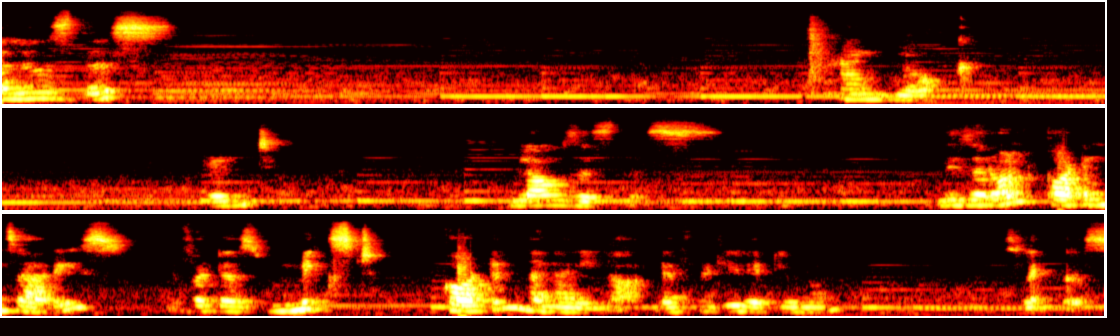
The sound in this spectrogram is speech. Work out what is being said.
color is this. Hand block. Print. Blouse is this. These are all cotton sarees. If it is mixed cotton then i'll uh, definitely let you know. It's like this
